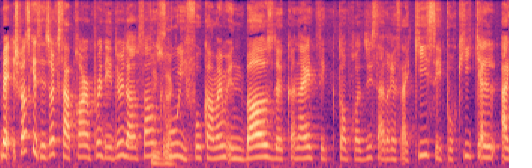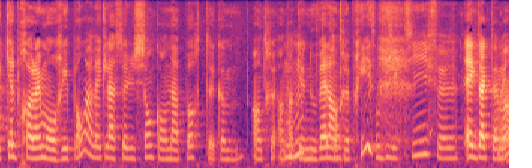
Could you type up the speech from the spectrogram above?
Mais je pense que c'est sûr que ça prend un peu des deux dans le sens Exact. où il faut quand même une base de connaître ton produit s'adresse à qui, c'est pour qui, quel, à quel problème on répond avec la solution qu'on apporte comme entre, en tant Mhm. que nouvelle Donc, entreprise. Objectif euh, Exactement.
